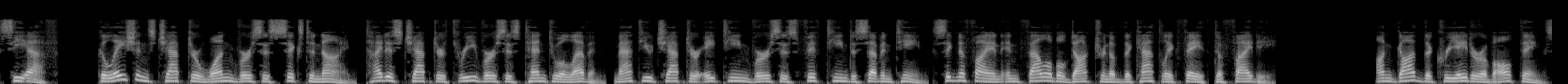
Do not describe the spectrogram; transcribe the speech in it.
cf. Galatians chapter 1 verses 6 to 9, Titus chapter 3 verses 10 to 11, Matthew chapter 18 verses 15 to 17 signify an infallible doctrine of the Catholic faith de fide. On God the creator of all things.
